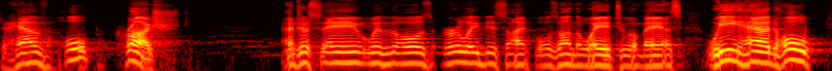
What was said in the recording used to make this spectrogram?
to have hope crushed, and to say with those early disciples on the way to Emmaus, we had hoped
